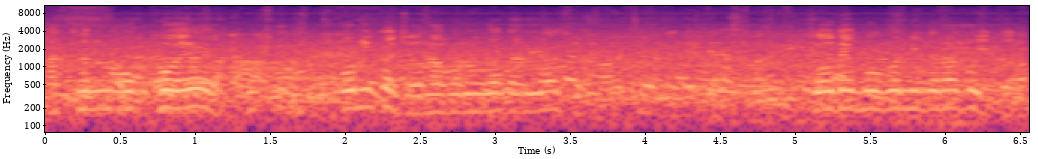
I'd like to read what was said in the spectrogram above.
같은 옥포에 보니까 전화 번호가 달라서 교대 부분이더라고 있더라.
